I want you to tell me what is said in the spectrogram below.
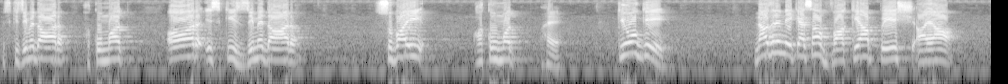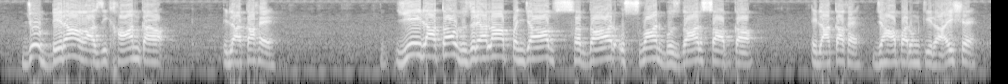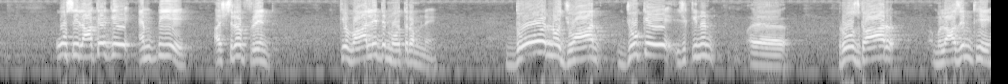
इसकी ज़िम्मेदार हुकूमत और इसकी ज़िम्मेदार सूबाई हुकूमत है। क्योंकि नाजरीन, एक ऐसा वाक़ पेश आया जो डेरा गाजी खान का इलाका है। ये इलाका वजर पंजाब सरदार उस्मान बुजदार साहब का इलाका है, जहाँ पर उनकी रहाइश है। उस इलाके के M P A Ashraf Rind के वालिद मोहतरम ने दो नौजवान, जो कि यकीनन रोज़गार मुलाजिम थे,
